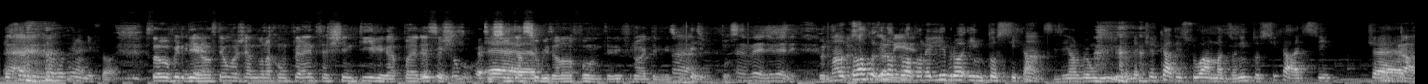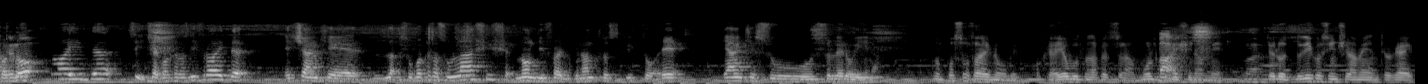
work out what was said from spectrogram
Stavo per dire, eh. non stiamo facendo una conferenza scientifica, poi adesso sì, ci, comunque, ci cita eh, subito la fonte di Freud e mi Eh, posto. eh, vedi, vedi. Ma L'ho trovato, io l'ho trovato nel libro Intossicarsi, Ah. si chiama proprio un libro. Cercate su Amazon Intossicarsi, c'è qualcosa di Freud, sì, c'è qualcosa di Freud e c'è anche la- su qualcosa sull'ashish, non di Freud, di un altro scrittore, e anche su, sull'eroina. Non posso fare nomi, ok? Io ho avuto una persona molto Vai. vicina a me, Vai. te lo, lo dico sinceramente, ok?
